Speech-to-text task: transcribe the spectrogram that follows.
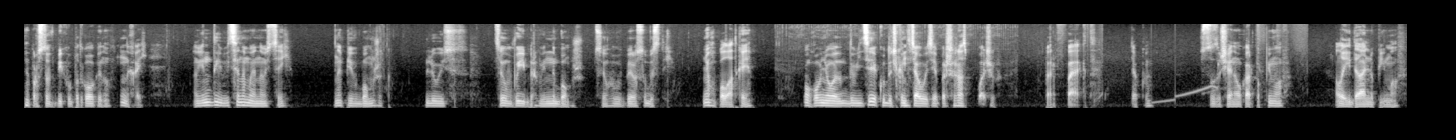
Я просто в бік випадково кинув. Ну, нехай. Він дивиться на мене ось цей. Напівбомжик. Люїс. Це вибір, він не бомж. Це його вибір особистий. В нього палатка є. Ого, в нього дивіться, як удочка натягується, я перший раз побачив. Перфект. Дякую. Просто звичайного карпа піймав. Але ідеально піймав.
